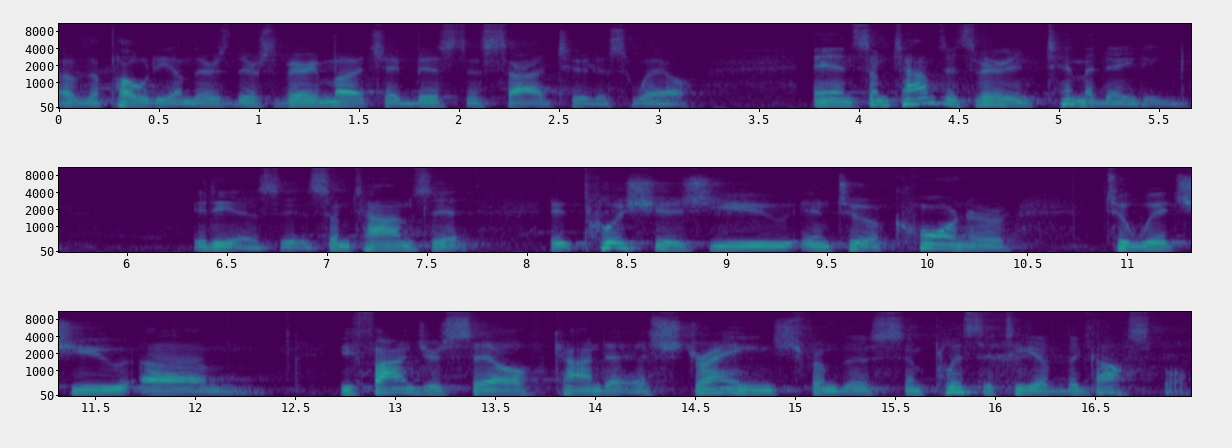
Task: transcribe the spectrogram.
of the podium, there's, there's very much a business side to it as well. And sometimes it's very intimidating it is. It, sometimes it, it pushes you into a corner to which you, um, you find yourself kind of estranged from the simplicity of the gospel.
